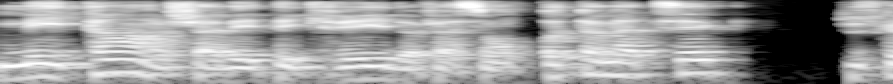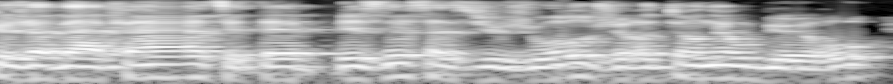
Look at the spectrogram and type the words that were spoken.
Mes tâches avaient été créées de façon automatique tout ce que j'avais à faire, c'était business as usual. Je retournais au bureau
